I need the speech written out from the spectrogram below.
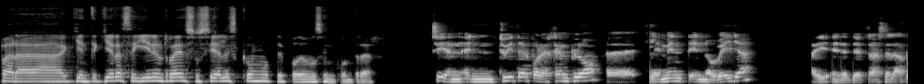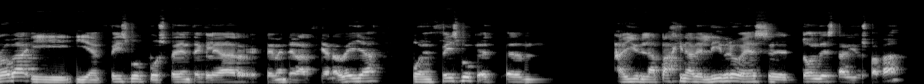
para quien te quiera seguir en redes sociales, ¿cómo te podemos encontrar? Sí, en, Twitter, por ejemplo, eh, Clemente Novella, ahí eh, detrás de la arroba, y, y, en Facebook pues pueden teclear Clemente García Novella, o en Facebook, eh, em, hay la página del libro es ¿Dónde está Dios papá?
